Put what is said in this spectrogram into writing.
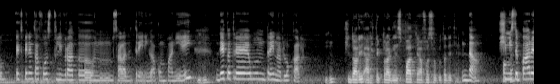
uh, experiența a fost livrată în sala de training a companiei de către un trainer local. Mhm. Și doar arhitectura din spate a fost făcută de tine. Da. Și Ok. mi se pare,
